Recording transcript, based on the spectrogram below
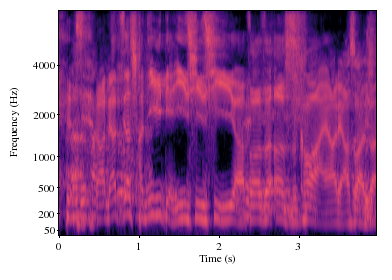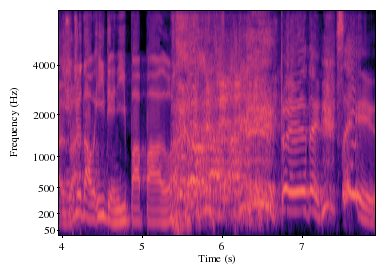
然后你要直接乘一点一七七啊，做是二十块啊，你要算算算，就到一点一八八了。对对对，所以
